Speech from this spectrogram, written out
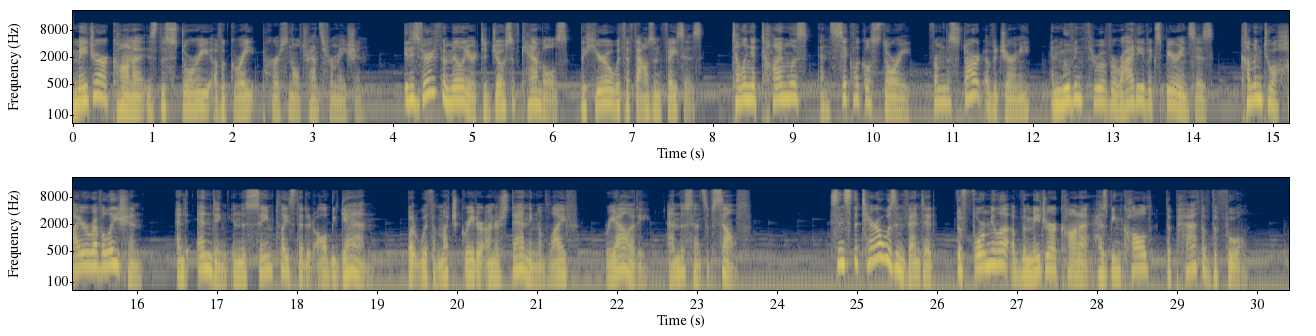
The Major Arcana is the story of a great personal transformation. It is very familiar to Joseph Campbell's The Hero with a Thousand Faces, telling a timeless and cyclical story from the start of a journey and moving through a variety of experiences, coming to a higher revelation and ending in the same place that it all began, but with a much greater understanding of life, reality, and the sense of self. Since the tarot was invented, the formula of the major arcana has been called the path of the fool.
